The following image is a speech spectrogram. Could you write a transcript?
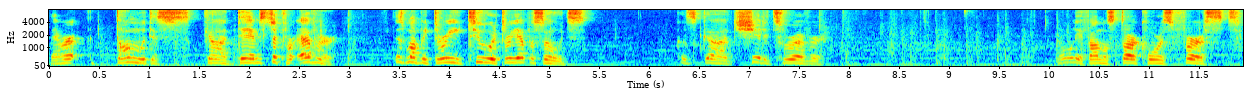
Then we're done with this. God damn, this took forever. This might be three, two or three episodes. Cause god shit, it's forever. I found those star cores first.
